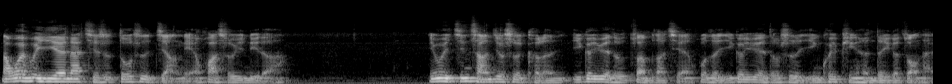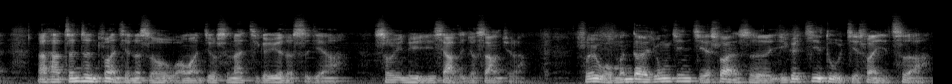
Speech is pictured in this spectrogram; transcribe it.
那外汇 EA 呢，其实都是讲年化收益率的啊。因为经常就是可能一个月都赚不到钱，或者一个月都是盈亏平衡的一个状态，那他真正赚钱的时候，往往就是那几个月的时间啊，收益率一下子就上去了。所以我们的佣金结算是一个季度结算一次啊，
